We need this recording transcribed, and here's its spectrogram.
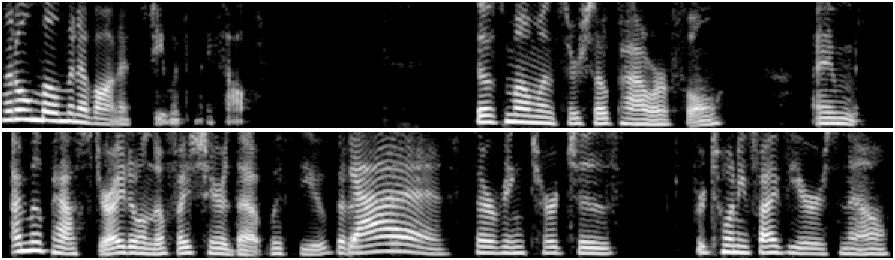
little moment of honesty with myself. Those moments are so powerful. I'm I'm a pastor. I don't know if I shared that with you, but yes, serving churches for 25 years now.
